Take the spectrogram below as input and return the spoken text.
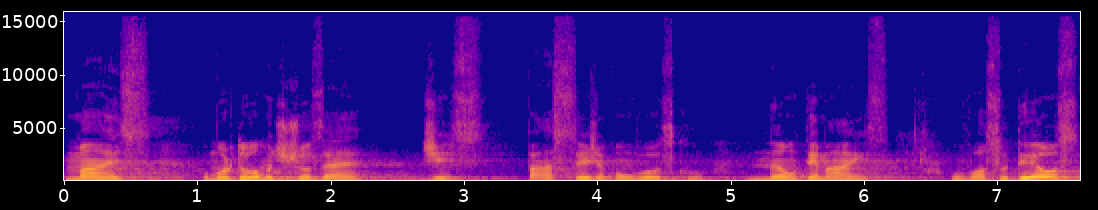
mas o mordomo de José diz: Paz seja convosco, não temais. O vosso Deus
